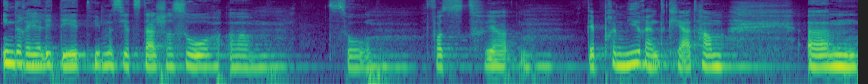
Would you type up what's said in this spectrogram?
in der Realität, wie wir es jetzt da schon so, ähm, so fast ja, deprimierend gehört haben, ähm,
